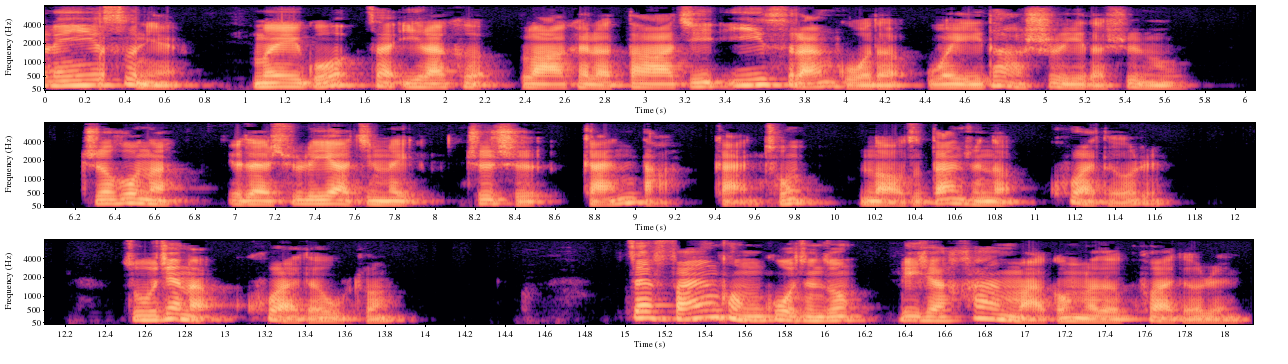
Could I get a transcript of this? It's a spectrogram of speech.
零一四年，美国在伊拉克拉开了打击伊斯兰国的伟大事业的序幕。之后呢，又在叙利亚境内支持敢打敢冲、脑子单纯的库尔德人，组建了库尔德武装。在反恐过程中立下汗马功劳的库尔德人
